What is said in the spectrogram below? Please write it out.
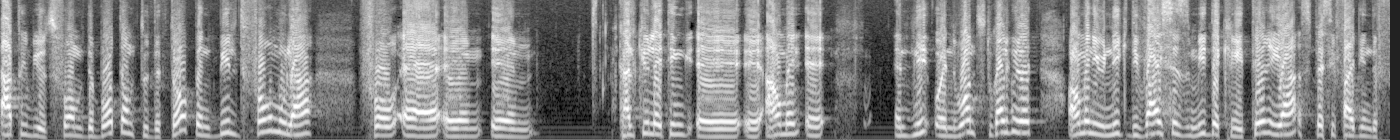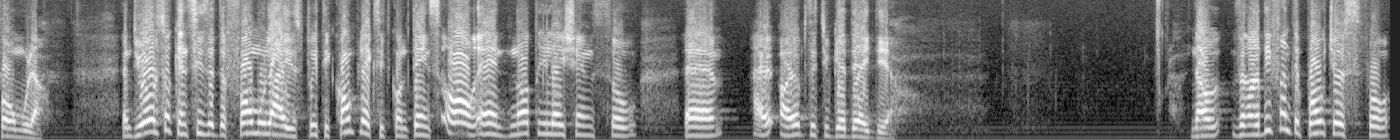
attributes from the bottom to the top and build formula for uh, um, um, calculating uh, uh, how many, uh, and, and wants to calculate how many unique devices meet the criteria specified in the formula. And you also can see that the formula is pretty complex. It contains or, and, not relations. So um, I, I hope that you get the idea. Now, there are different approaches for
